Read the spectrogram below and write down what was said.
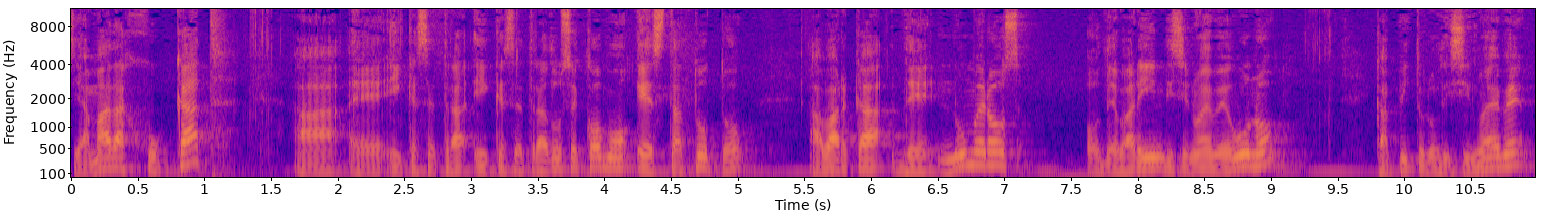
llamada Jucat, ah, eh, y, que se y que se traduce como estatuto, abarca de números o de Barín 19.1, capítulo 19,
